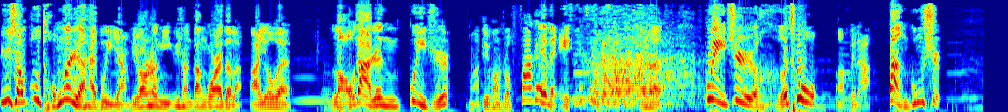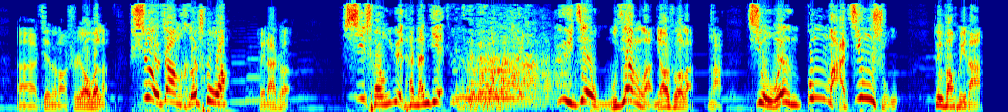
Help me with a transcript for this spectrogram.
遇上不同的人还不一样。比方说你遇上当官的了啊，又问老大人贵职啊，对方说发改委。那么贵至何处啊？回答办公室。啊，见到老师要问了，社帐何处啊？回答说西城月坛南街。遇见武将了，你要说了啊，久闻弓马精熟。对方回答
